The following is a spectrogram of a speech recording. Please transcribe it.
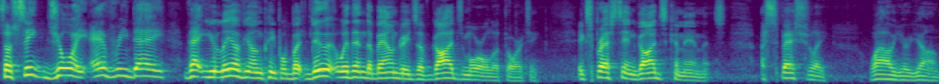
So seek joy every day that you live, young people, but do it within the boundaries of God's moral authority, expressed in God's commandments, especially while you're young.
